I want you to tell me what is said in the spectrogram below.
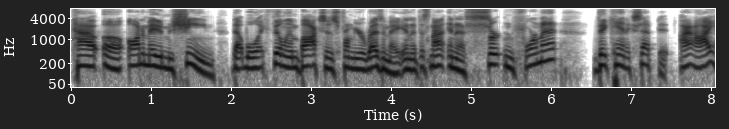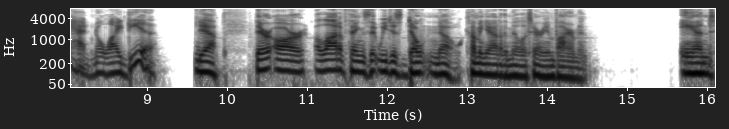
have a automated machine that will like fill in boxes from your resume, and if it's not in a certain format, they can't accept it. I, I had no idea. Yeah. There are a lot of things that we just don't know coming out of the military environment. And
